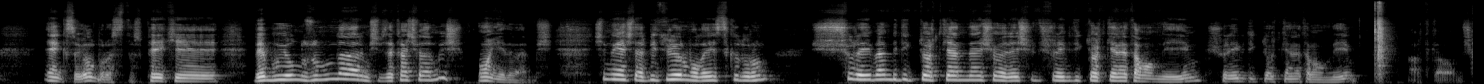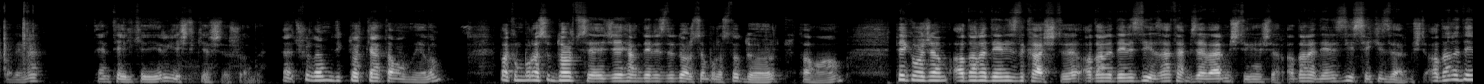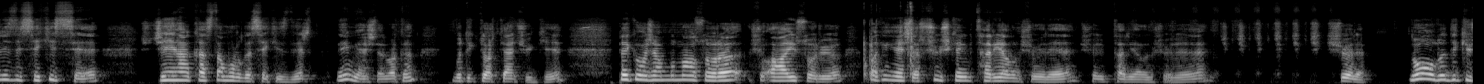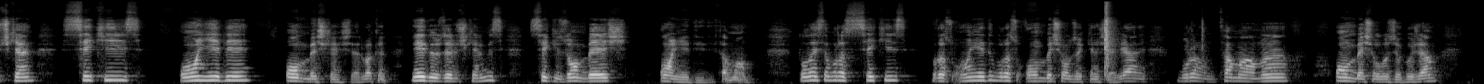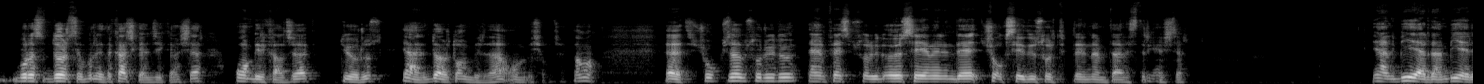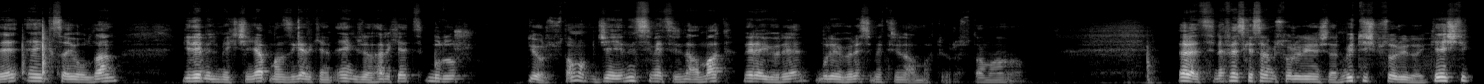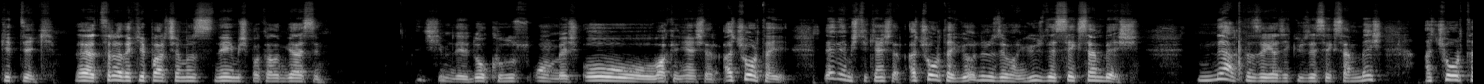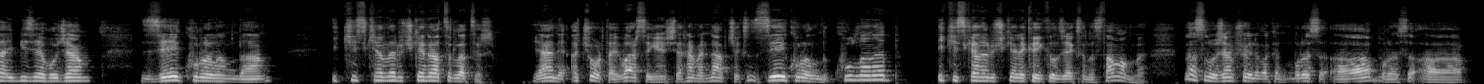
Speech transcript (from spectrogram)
En kısa yol burasıdır. Peki ve bu yolun uzunluğunu da vermiş bize. Kaç vermiş? 17 vermiş. Şimdi gençler bitiriyorum olayı. Sıkı durun. Şurayı ben bir dikdörtgenden şöyle şu şurayı bir dikdörtgene tamamlayayım. Şurayı bir dikdörtgene tamamlayayım. Artık alalım şu kalemi. En tehlikeli yeri geçtik gençler şu anda. Evet şuradan bir dikdörtgen tamamlayalım. Bakın burası 4 ise Ceyhan Denizli 4 ise burası da 4. Tamam. Peki hocam Adana Denizli kaçtı? Adana Denizli'yi zaten bize vermişti gençler. Adana Denizli'yi 8 vermişti. Adana Denizli 8 ise Ceyhan Kastamonu da 8'dir. Değil mi gençler? Bakın bu dikdörtgen çünkü. Peki hocam bundan sonra şu A'yı soruyor. Bakın gençler şu üçgeni bir tarayalım şöyle. Şöyle bir tarayalım şöyle. Çık çık çık çık çık çık. Şöyle. Ne oldu dik üçgen? 8, 17, 15 gençler. Bakın neydi özel üçgenimiz? 8, 15, 17 idi. Tamam mı? Dolayısıyla burası 8, burası 17, burası 15 olacak gençler. Yani buranın tamamı 15 olacak hocam. Burası 4 ise buraya da kaç gelecek gençler? 11 kalacak diyoruz. Yani 4, 11 daha 15 olacak. Tamam. Evet çok güzel bir soruydu. Enfes bir soruydu. ÖSYM'nin de çok sevdiği soru tiplerinden bir tanesidir gençler. Yani bir yerden bir yere en kısa yoldan gidebilmek için yapmanız gereken en güzel hareket budur diyoruz. Tamam C'nin simetrini almak. Nereye göre? Buraya göre simetrini almak diyoruz. Tamam. Evet nefes kesen bir soruydu gençler. Müthiş bir soruydu. Geçtik gittik. Evet sıradaki parçamız neymiş bakalım gelsin. Şimdi 9, 15. Oo bakın gençler açı ortayı. Ne demiştik gençler? Açı ortayı gördüğünüz zaman %85. Ne aklınıza gelecek %85? Açı ortay bize hocam Z kuralından ikizkenar üçgeni hatırlatır. Yani açı ortay varsa gençler hemen ne yapacaksınız? Z kuralını kullanıp ikizkenar üçgene kıykılacaksınız tamam mı? Nasıl hocam? Şöyle bakın burası A, burası A.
